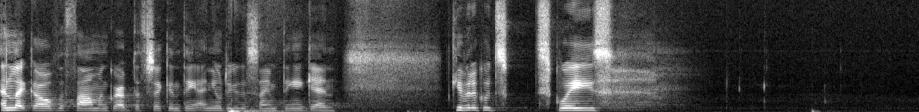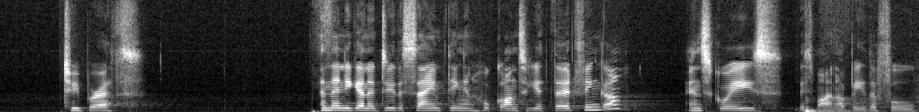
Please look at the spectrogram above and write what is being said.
and let go of the thumb and grab the second thing, and you'll do the same thing again. Give it a good squeeze. Two breaths. And then you're going to do the same thing and hook onto your third finger and squeeze. This might not be the full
